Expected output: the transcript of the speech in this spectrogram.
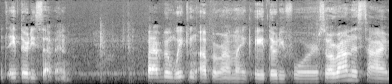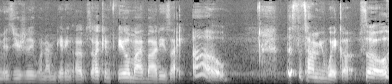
It's 8.37. But I've been waking up around like 8.34. So around this time is usually when I'm getting up. So I can feel my body's like, oh, this is the time you wake up. So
